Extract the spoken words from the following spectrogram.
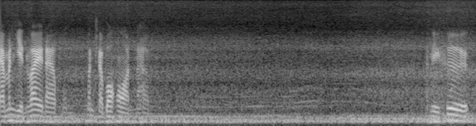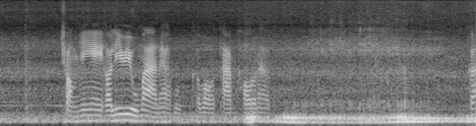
ร์มันเย็นไว้นะครับผมมันจะบ่ร้อนนะครับ อันนี้คือช่องยังไงเขารีวิวมานะครับผมก็บอกตามเขานะครับก็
